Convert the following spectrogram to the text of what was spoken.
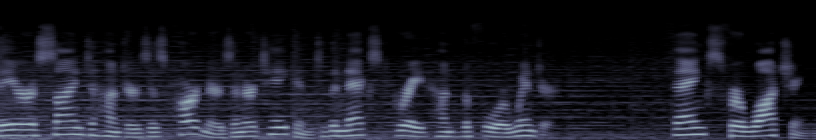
they are assigned to hunters as partners and are taken to the next great hunt before winter. Thanks for watching.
